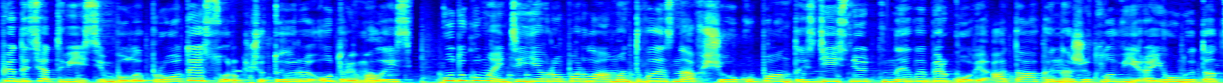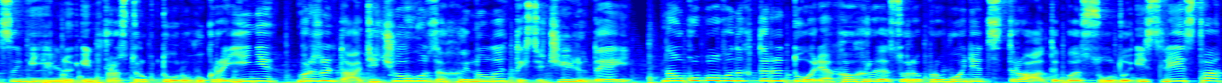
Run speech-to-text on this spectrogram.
58 були проти, 44 утримались. У документі Європарламент визнав, що окупанти здійснюють невибіркові атаки на житлові райони та цивільну інфраструктуру в Україні, в результаті чого загинули тисячі людей. На окупованих територіях агресори проводять страти без суду і слідства,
